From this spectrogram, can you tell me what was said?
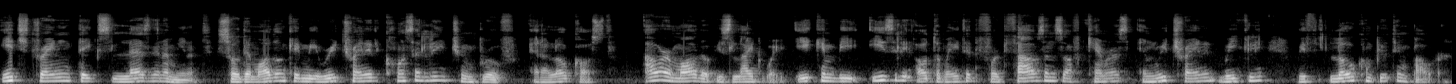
Each training takes less than a minute, so the model can be retrained constantly to improve at a low cost. Our model is lightweight. It can be easily automated for thousands of cameras and retrained weekly with low computing power.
